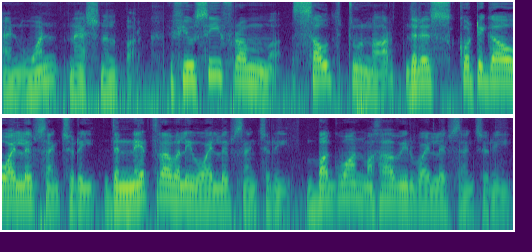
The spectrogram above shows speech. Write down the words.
and one national park. If you see from south to north, there is Cotigao Wildlife Sanctuary, the Netravali Wildlife Sanctuary, Bhagwan Mahavir Wildlife Sanctuary,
